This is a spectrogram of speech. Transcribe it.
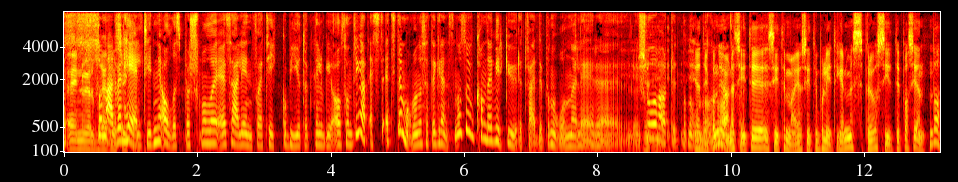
en uhelbredelig Sånn er det vel hele tiden i alle spørsmål, eh, særlig innenfor etikk og bioteknologi. og sånne ting, at et, et, sted må man jo sette grensen, og så kan det virke urettferdig på noen, eller uh, slå hardt ut på noen. Ja, Det kan du gjerne si til, si til, meg og si til politikerne, men prøv å si det til pasienten, da.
